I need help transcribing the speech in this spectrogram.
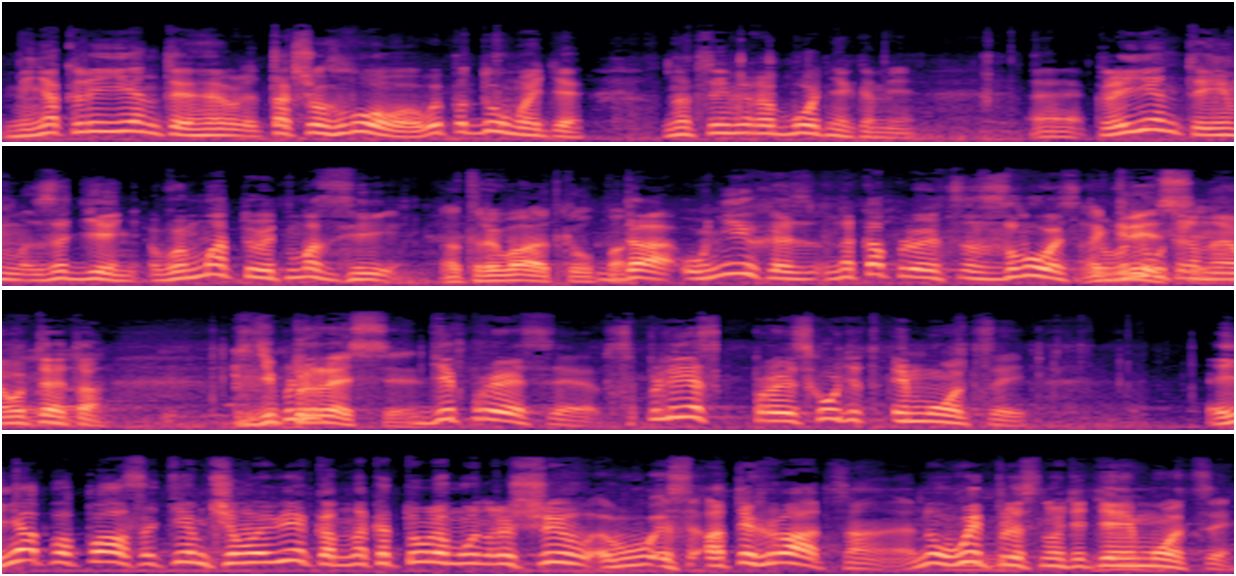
меня клиенты говорят, так что Глова, вы подумайте над своими работниками. Э, Клиенты им за день выматывают мозги. Отрывают колпак. Да, у них накапливается злость Агрессия. внутренняя вот это. Депрессия. Депрессия. Всплеск происходит эмоций. Я попался тем человеком, на котором он решил отыграться, ну, выплеснуть эти эмоции.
